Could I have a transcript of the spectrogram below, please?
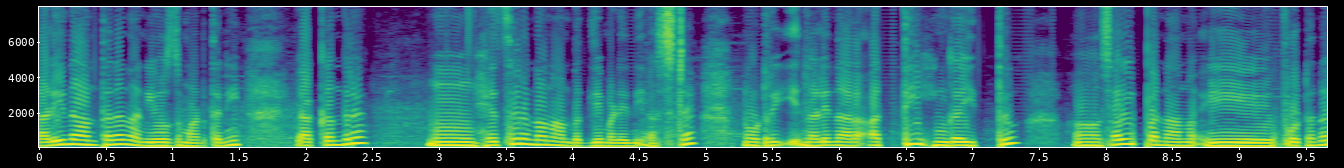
ನಳಿನ ಅಂತಲೇ ನಾನು ಯೂಸ್ ಮಾಡ್ತೀನಿ. ಯಾಕಂದ್ರೆ ಹೆಸರನ್ನ ನಾನು ಬದಲಿ ಮಾಡೀನಿ ಅಷ್ಟೇ. ನೋಡ್ರಿ, ನಳಿನಾರ ಅತ್ತಿ ಹಿಂಗೆ ಇತ್ತು. ಸ್ವಲ್ಪ ನಾನು ಈ ಫೋಟೋನ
